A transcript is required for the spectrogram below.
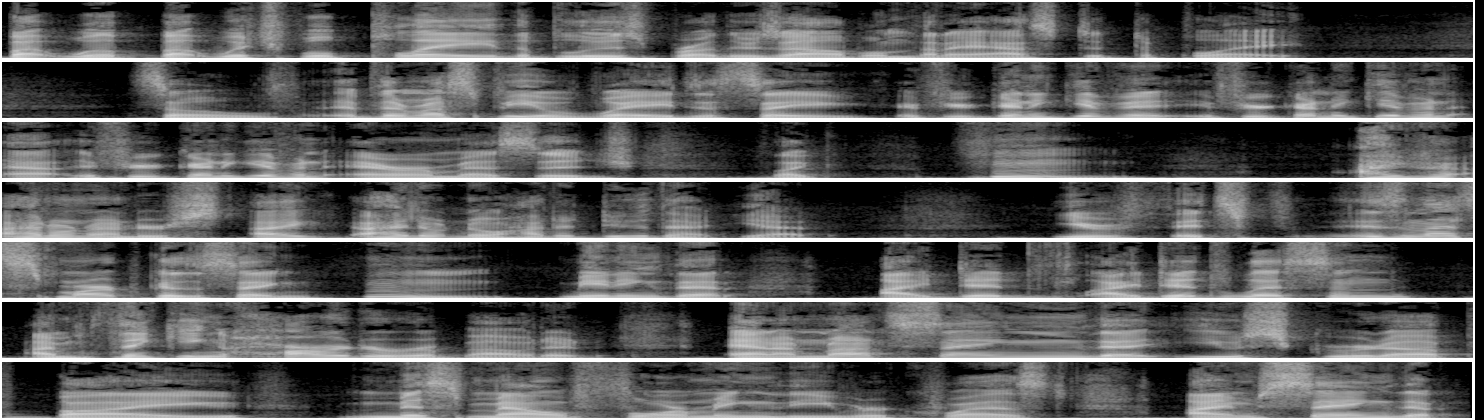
but will, but which will play the Blues Brothers album that I asked it to play. So there must be a way to say if you're going to give it if you're going to give an if you're going to give an error message like hmm I I don't understand I I don't know how to do that yet. You're it's isn't that smart because it's saying hmm meaning that I did I did listen. I'm thinking harder about it, and I'm not saying that you screwed up by mis malforming the request. I'm saying that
